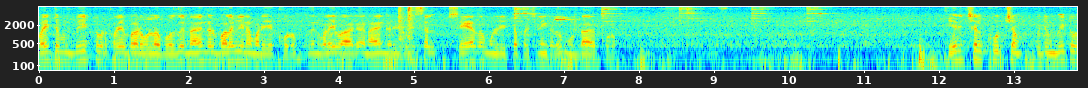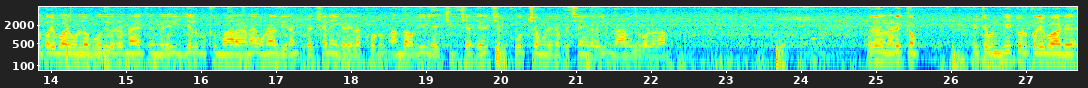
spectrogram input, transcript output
வைட்டமின் பி டுவெல் குறைபாடு உள்ளபோது நகங்கள் பலவீனம் அடையக்கூடும். இதன் விளைவாக நகங்களில் விரிசல் சேதம் உள்ளிட்ட பிரச்சனைகளும் உண்டாகக்கூடும். எரிச்சல் கூச்சம் மற்றும் வீட்டூர் குறைபாடு உள்ளபோது விரல் நயக்கங்களில் இயல்புக்கு மாறான உணர்திறன் பிரச்சனைகள் எழக்கூடும். அந்த வகையில் எரிச்சல் எரிச்சல் கூச்சம் உள்ளிட்ட பிரச்சனைகளையும் நாம் எதிர்கொள்ளலாம். விரல் நடுக்கம். விட்டமின் பி டுவெல் குறைபாடு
